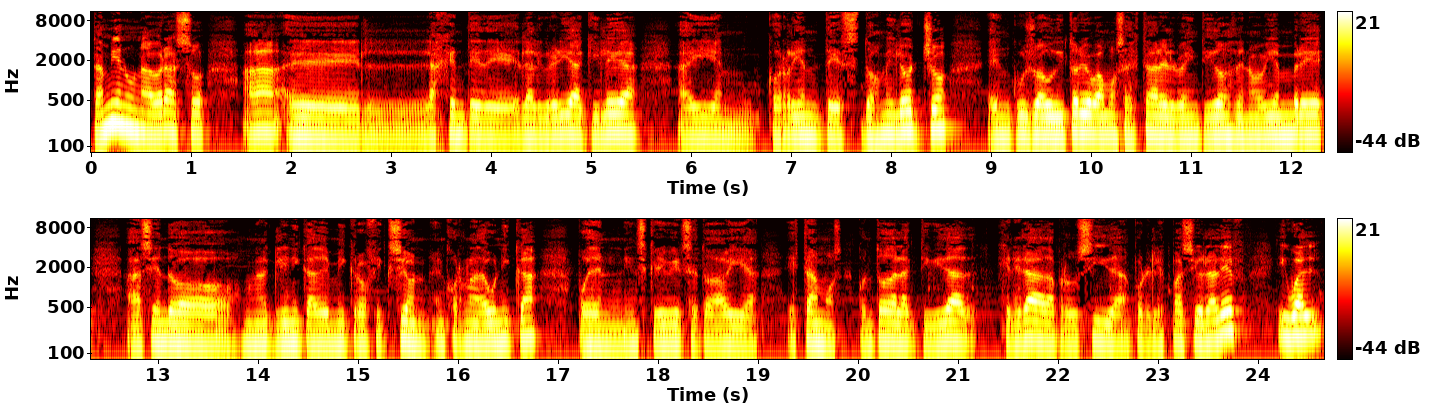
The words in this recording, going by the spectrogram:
también un abrazo a eh, la gente de la librería Aquilea, ahí en Corrientes 2008, en cuyo auditorio vamos a estar el 22 de noviembre haciendo una clínica de microficción en jornada única. Pueden inscribirse todavía. Estamos con toda la actividad generada, producida por el espacio La LEF, igual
